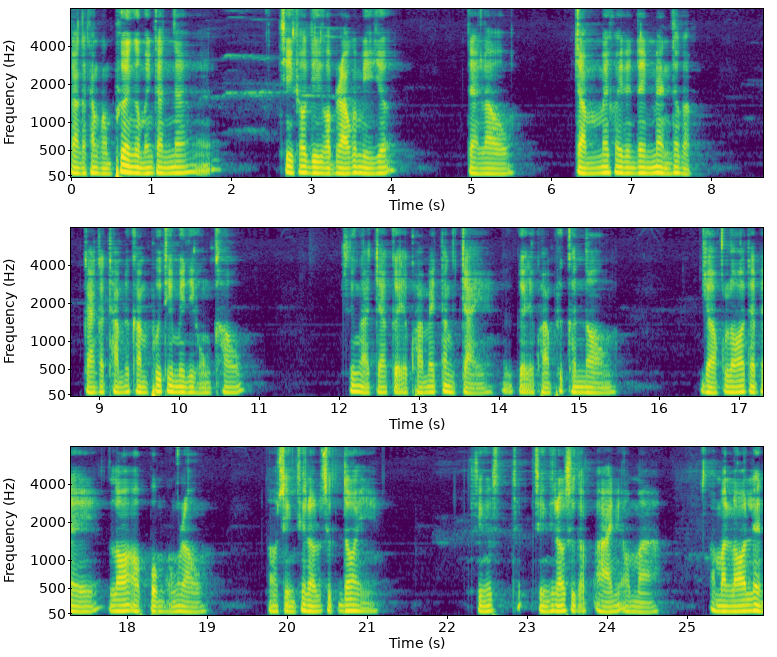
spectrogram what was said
การกระทำของเพื่อนก็เหมือนกันนะ ที่เขาดีกับเราก็มีเยอะ แต่เราจำไม่ค่อยได้แม่นเท่ากับ การกระทำหรือคำพูดที่ไม่ดีของเขา ซึ่งอาจจะเกิดจากความไม่ตั้งใจหรือเกิดจากความพึกขนอง หยอกล้อแต่ไปล้อเอาปมของเรา เอาสิ่งที่เรารู้สึกด้อย สิ่งสิ่งที่เราสึกอับอายนี่เอามา เอามาล้อเล่น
